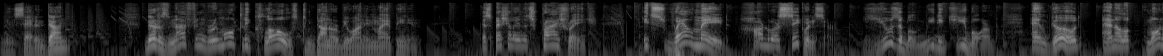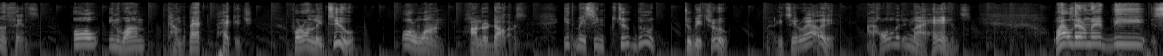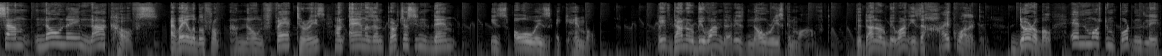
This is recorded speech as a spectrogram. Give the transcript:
been said and done, there is nothing remotely close to Donner B1 in my opinion, especially in its price range. It's well made hardware sequencer, usable MIDI keyboard, and good analog monosynths, all in one compact package for only two or one hundred dollars. It may seem too good to be true, but it's a reality. I hold it in my hands. While there may be some no-name knockoffs available from unknown factories on Amazon, purchasing them is always a gamble. With Donner B1 there is no risk involved. The Donner B1 is a high quality, durable, and most importantly,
